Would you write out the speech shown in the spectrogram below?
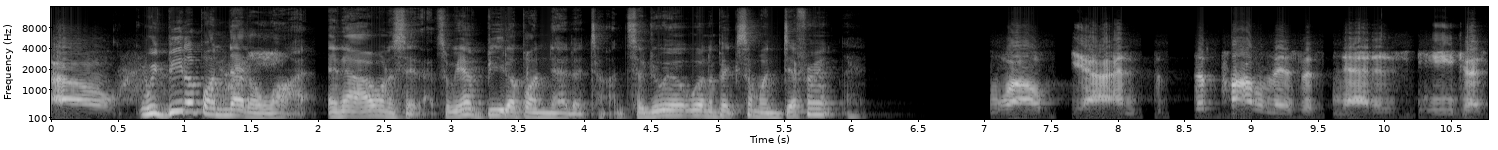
Oh, we beat up on Ned a lot, and I want to say that. So we have beat up on Ned a ton. So do we want to pick someone different? Well, yeah, and the problem is with Ned is he just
